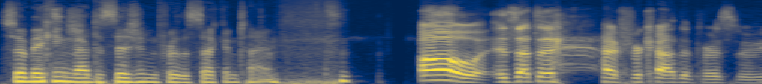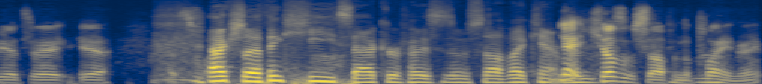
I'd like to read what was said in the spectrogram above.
so making that decision for the second time Oh, is that the? I forgot the first movie. That's right. Yeah, that's actually i think he sacrifices himself i can't remember. Yeah, he kills himself in the plane, right?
